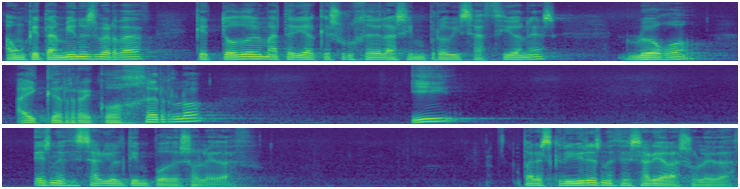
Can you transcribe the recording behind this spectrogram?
Aunque también es verdad que todo el material que surge de las improvisaciones, luego hay que recogerlo y es necesario el tiempo de soledad. Para escribir es necesaria la soledad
